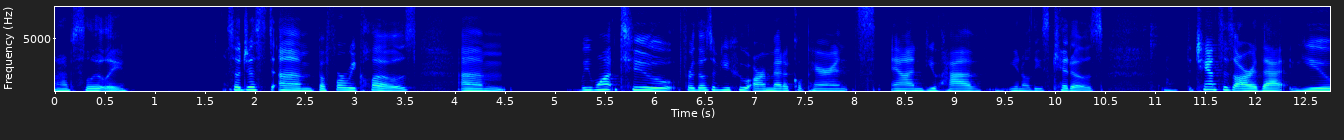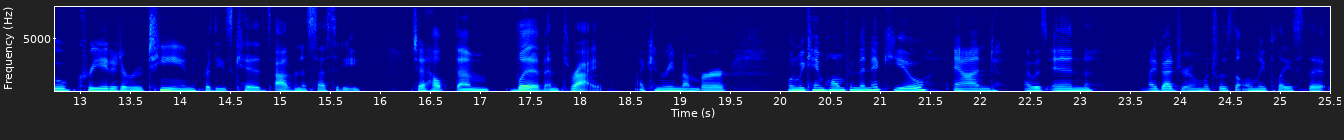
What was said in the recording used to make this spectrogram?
Absolutely. So, just um, before we close, um, we want to, for those of you who are medical parents and you have, you know, these kiddos, the chances are that you created a routine for these kids out of necessity to help them live and thrive. I can remember when we came home from the NICU and I was in my bedroom, which was the only place that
